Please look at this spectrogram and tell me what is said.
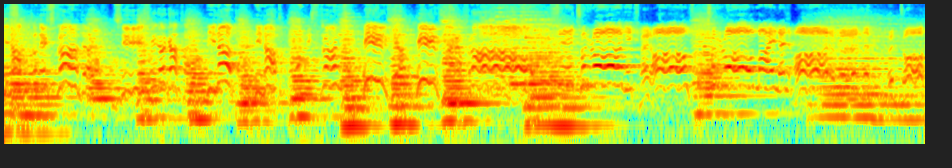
Hinab von der Strand, sie ist wieder gaffen. Hinab, hinab von der Strand, Hilfe, Hilfe, meine Frau. Sie trag ich herauf, trau meinen Armen, doch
